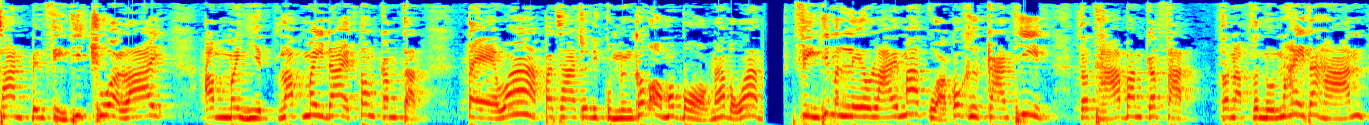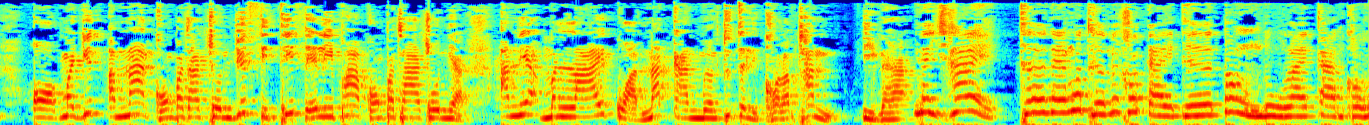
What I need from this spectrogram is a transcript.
ชันเป็นสิ่งที่ชั่วร้ายอำมหิตรับไม่ได้ต้องกำจัด แต่ว่าประชาชนอีกกลุ่มหนึ่งเขาออกมาบอกนะ บอกว่าสิ่งที่มันเลวร้ายมากกว่าก็คือการที่สถาบันกษัตริย์ สนับสนุนให้ทหารออกมายึดอำนาจของประชาชนยึดสิทธิเสรีภาพของประชาชนเนี่ย อันเนี้ยมันร้ายกว่านักการเมืองทุจริตคอร์รัปชันอีกนะฮะ ไม่ใช่ เธอแสดงว่าเธอไม่เข้าใจ เธอต้องดูรายการคอร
